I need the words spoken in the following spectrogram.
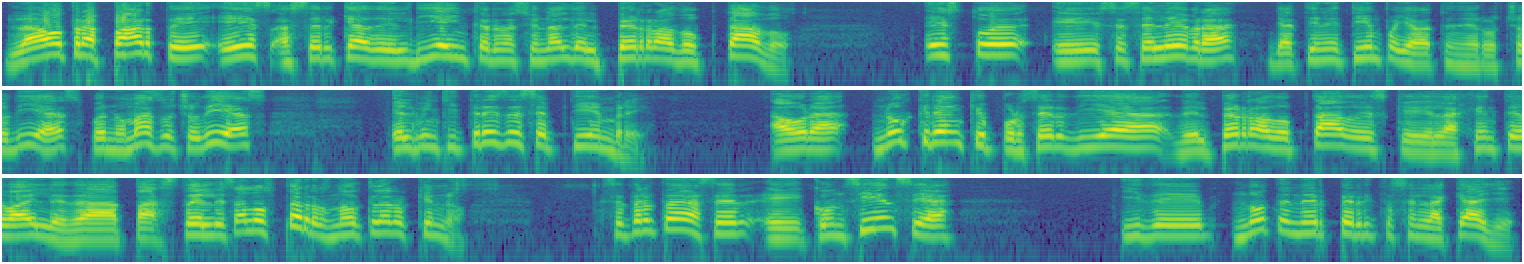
La otra parte es acerca del Día Internacional del Perro Adoptado. Esto eh, se celebra, ya tiene tiempo, ya va a tener ocho días, bueno, más ocho días, el 23 de septiembre. Ahora, no crean que por ser Día del Perro Adoptado es que la gente va y le da pasteles a los perros, no, claro que no. Se trata de hacer eh, conciencia y de no tener perritos en la calle.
